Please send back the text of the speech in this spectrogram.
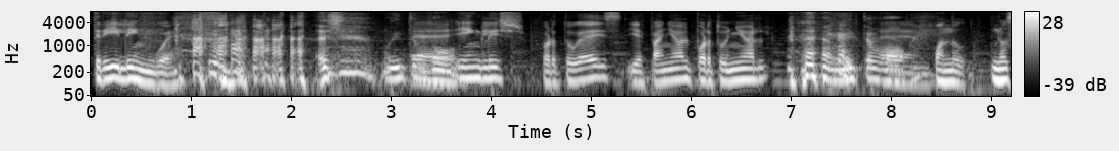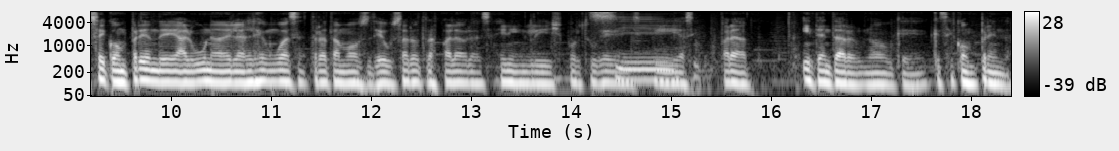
trilingüe. Muito Eh, English, portugués y español, portuñol. Muito bom. Cuando no se comprende alguna de las lenguas, tratamos de usar otras palabras en inglés, portugués Sí. y así, para intentar ¿no? que, que se comprenda.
